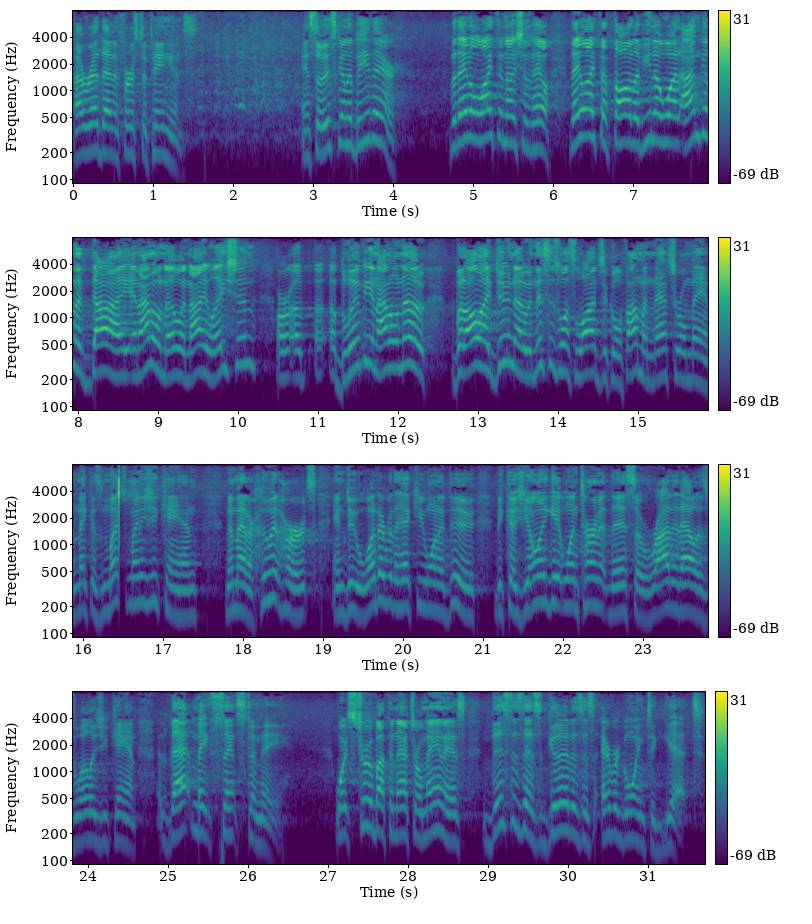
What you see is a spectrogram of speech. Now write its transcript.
I read that in First Opinions. And so it's going to be there. But they don't like the notion of hell. They like the thought of, you know what, I'm going to die and I don't know, annihilation or uh, uh, oblivion, I don't know. But all I do know, and this is what's logical, if I'm a natural man, make as much money as you can, no matter who it hurts, and do whatever the heck you want to do because you only get one turn at this, so ride it out as well as you can. That makes sense to me. What's true about the natural man is this is as good as it's ever going to get.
